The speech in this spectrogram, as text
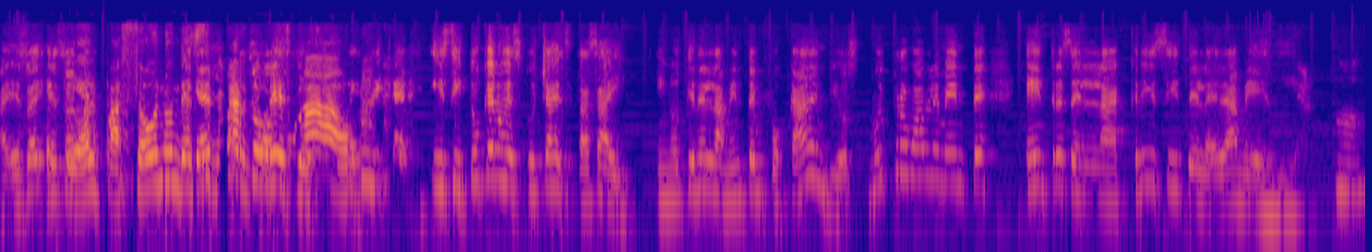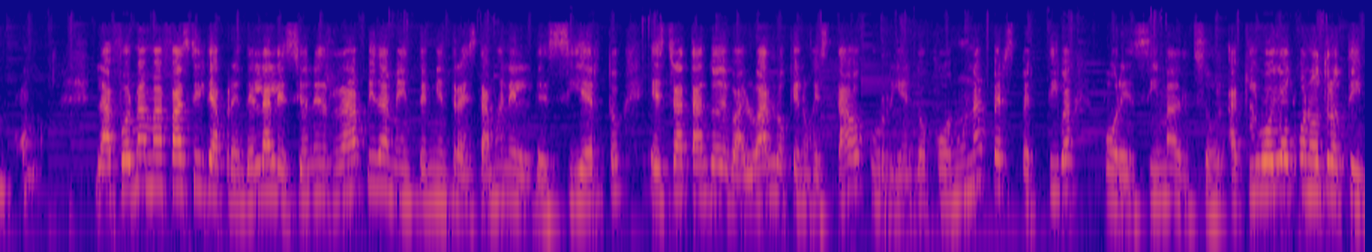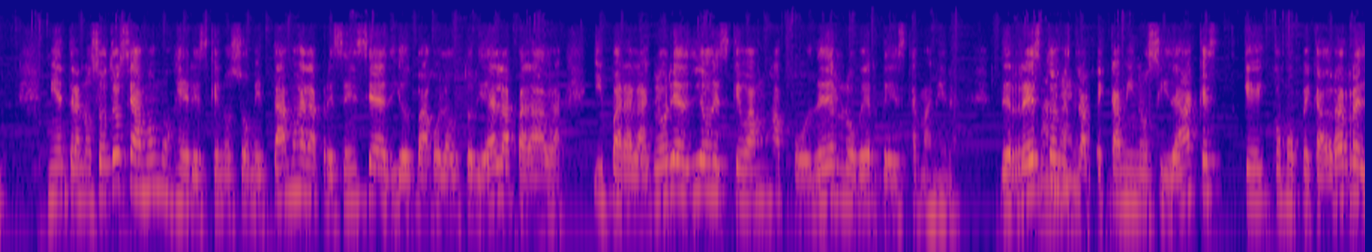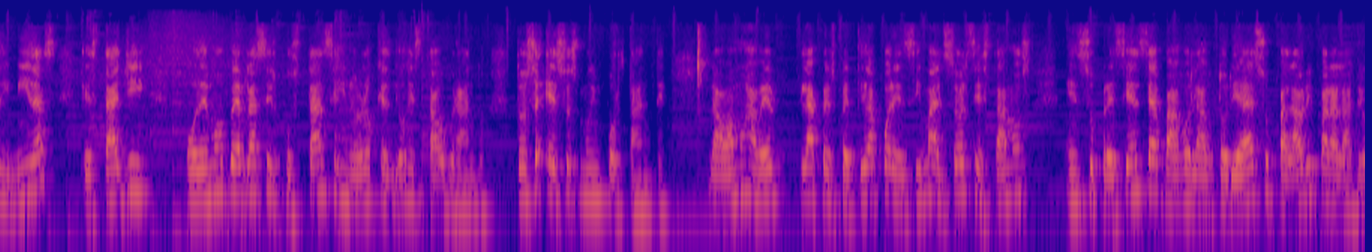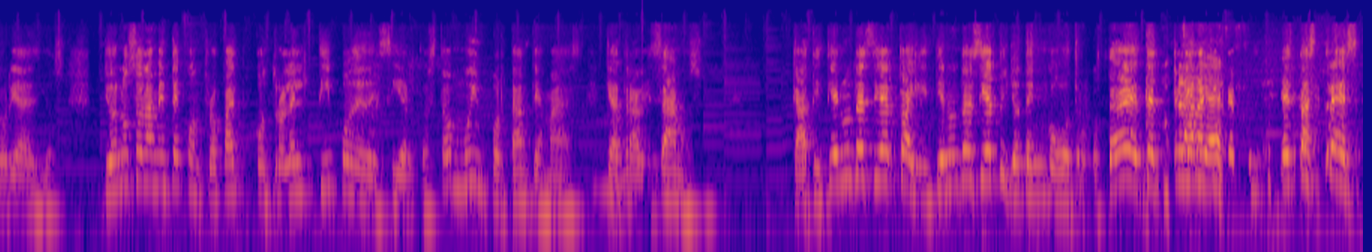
Eso, eso que él pasó en un desierto. y si tú que nos escuchas estás ahí y no tienes la mente enfocada en Dios, muy probablemente entres en la crisis de la edad media. Mm. La forma más fácil de aprender las lecciones rápidamente mientras estamos en el desierto es tratando de evaluar lo que nos está ocurriendo con una perspectiva por encima del sol. Aquí voy con otro tip. Mientras nosotros seamos mujeres que nos sometamos a la presencia de Dios bajo la autoridad de la palabra y para la gloria de Dios es que vamos a poderlo ver de esta manera. De resto, nuestra pecaminosidad que, que como pecadoras redimidas que está allí, podemos ver las circunstancias y no lo que Dios está obrando. Entonces, eso es muy importante. La vamos a ver la perspectiva por encima del sol si estamos en su presencia bajo la autoridad de su palabra y para la gloria de Dios. Dios no solamente controla, controla el tipo de desierto, esto es muy importante, amadas, que atravesamos. Katy tiene un desierto, Aileen tiene un desierto y yo tengo otro. Ustedes, estas tres,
